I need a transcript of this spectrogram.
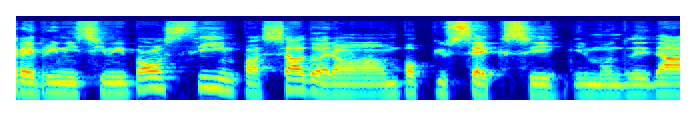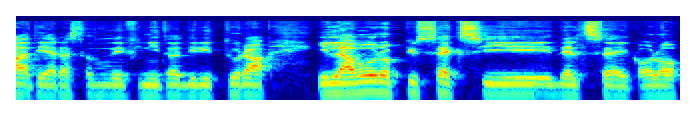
tra i primissimi posti, in passato era un po' più sexy il mondo dei dati, era stato definito addirittura il lavoro più sexy del secolo.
